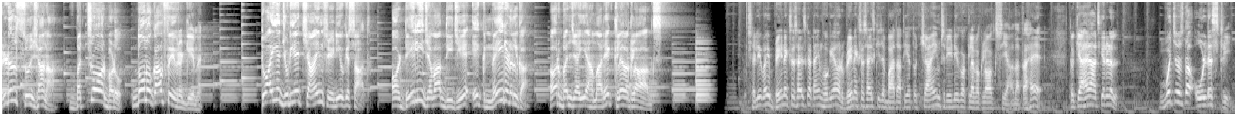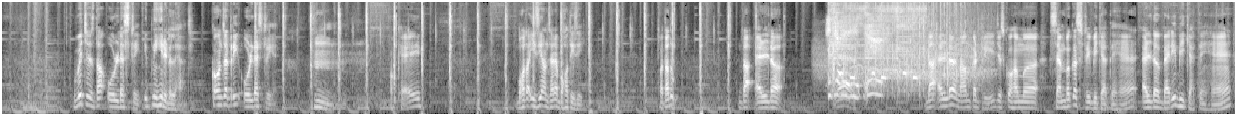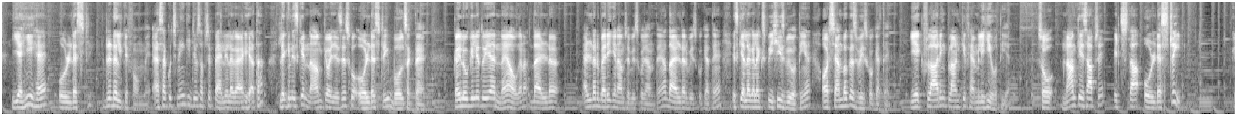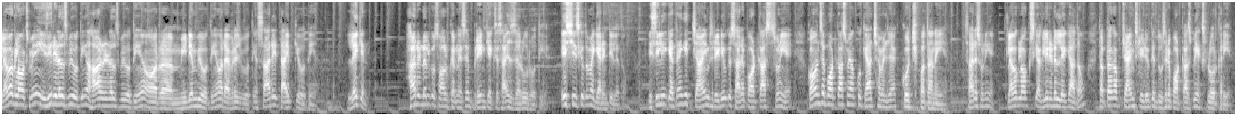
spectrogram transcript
Riddle सुलझाना बच्चों और बड़ों, दोनों का फेवरेट गेम है। तो आइए जुड़िए चाइम्स रेडियो के साथ और डेली जवाब दीजिए एक नई रिडल का और बन जाइए हमारे क्लेवर क्लॉक्स चलिए भाई ब्रेन एक्सरसाइज का टाइम हो गया और ब्रेन एक्सरसाइज की जब बात आती है तो चाइम्स रेडियो का क्लेव क्लॉक्स याद आता है। तो क्या है आज के riddle which is the oldest tree which is the oldest tree इतनी ही रिडल है आज। कौन सा ट्री? ओल्डेस्ट ट्री है। ओके बहुत इजी आंसर है, बहुत इजी बता दू? द एल्डर द एल्डर नाम का ट्री जिसको हम सेम्बकस ट्री भी कहते हैं एल्डर बेरी भी कहते हैं, यही है ओल्डेस्ट ट्री रिडल के फॉर्म में। ऐसा कुछ नहीं कि जो सबसे पहले लगाया गया था, लेकिन इसके नाम की वजह से इसको ओल्डेस्ट ट्री बोल सकते हैं। कई लोगों के लिए तो ये नया होगा ना द एल्डर एल्डर बेरी के नाम से भी इसको जानते हैं द एल्डर भी इसको कहते हैं। इसकी अलग अलग स्पीशीज भी होती हैं और सैम्बकस भी इसको कहते हैं। ये एक फ्लावरिंग प्लांट की फैमिली ही होती है। सो so, नाम के हिसाब से it's the oldest tree. Clever Clogs में इजी रिडल्स भी होती हैं हार्ड रिडल्स भी होती हैं और मीडियम भी होती हैं और एवरेज भी होती हैं सारी टाइप की होती हैं। लेकिन हर रिडल को सॉल्व करने से ब्रेन की एक्सरसाइज ज़रूर होती है। इस चीज़ की तो मैं गारंटी लेता हूँ। इसीलिए कहते हैं कि चाइम्स रेडियो के सारे पॉडकास्ट सुनिए। कौन से पॉडकास्ट में आपको क्या अच्छा मिल जाए? कुछ पता नहीं है। सारे सुनिए। क्लेवर क्लॉक्स की अगली रिडल लेके आता हूँ। तब तक आप चाइम्स रेडियो के दूसरे पॉडकास्ट भी एक्सप्लोर करिए।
